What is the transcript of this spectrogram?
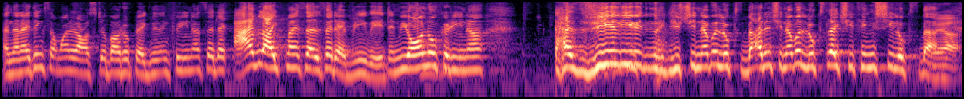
And then I think someone had asked her about her pregnancy, and Kareena said, like, I've liked myself at every weight. And we all know Kareena has really, like, she never looks bad and she never looks like she thinks she looks bad. Yeah.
